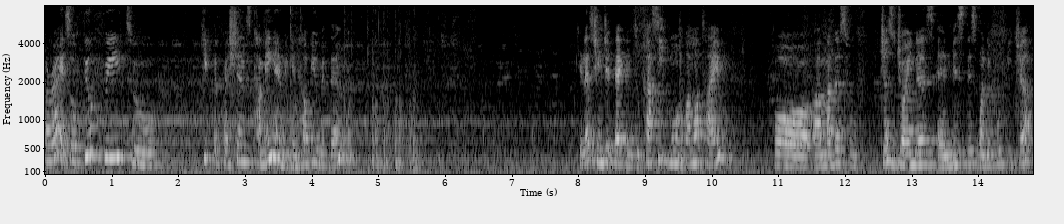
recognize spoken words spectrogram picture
All right, so feel free to keep the questions coming and we can help you with them. Okay, let's change it back into car seat mode one more time for uh, mothers who've just joined us and missed this wonderful feature.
